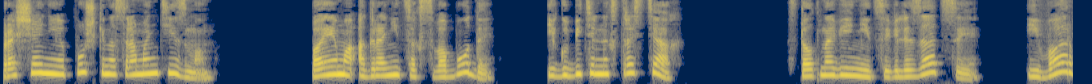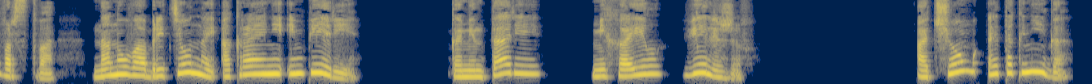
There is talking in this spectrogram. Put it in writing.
Прощание Пушкина с романтизмом. Поэма о границах свободы и губительных страстях. Столкновении цивилизации и варварства на новообретенной окраине империи. Комментарии Михаил Вележев. О чем эта книга?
